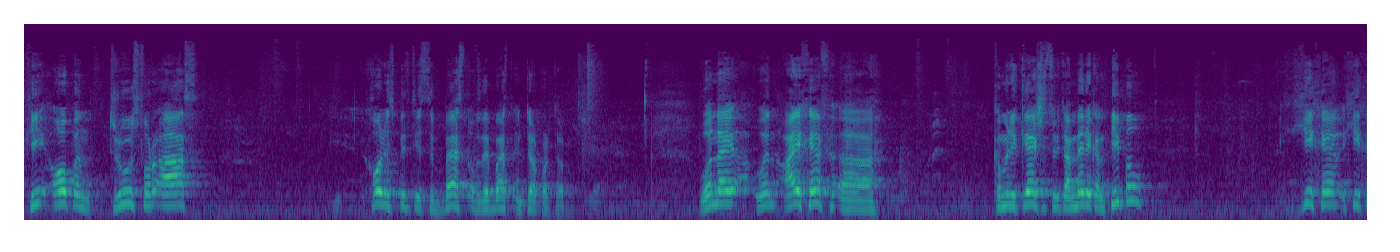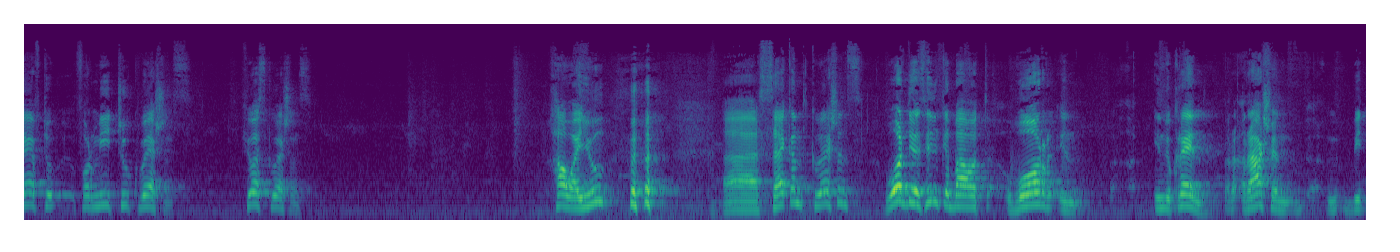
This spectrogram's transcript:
He opened truth for us. Holy Spirit is the best of the best interpreter. When I when I have uh, communications with American people, he have he have to for me two questions. First questions. How are you? uh, second questions. What do you think about war in in Ukraine, R-? Bit,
